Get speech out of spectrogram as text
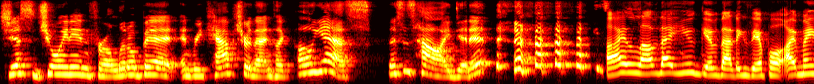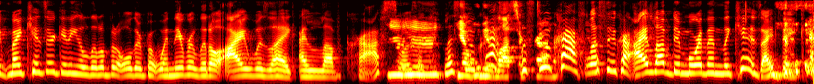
just join in for a little bit and recapture that and like, oh yes, this is how I did it. I love that you give that example. I my my kids are getting a little bit older, but when they were little, I was like, I love crafts. So mm-hmm. I was like, mm-hmm. let's yeah, do a craft. Let's craft. do a craft. Let's do a craft. I loved it more than the kids, I think.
